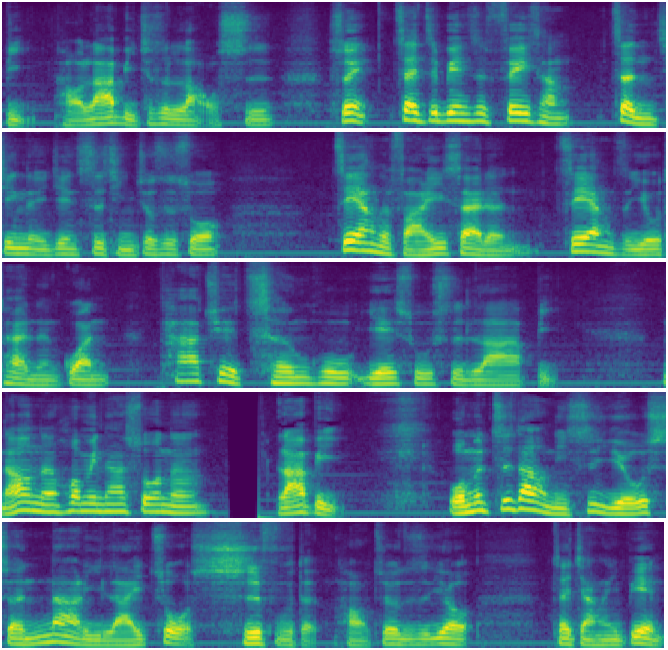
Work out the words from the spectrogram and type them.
比，好，拉比就是老师。所以在这边是非常震惊的一件事情，就是说，这样的法利赛人，这样子犹太人官，他却称呼耶稣是拉比。”然后呢？后面他说呢，拉比，我们知道你是由神那里来做师傅的。好，就是又再讲一遍。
